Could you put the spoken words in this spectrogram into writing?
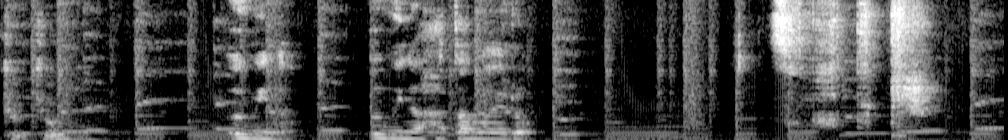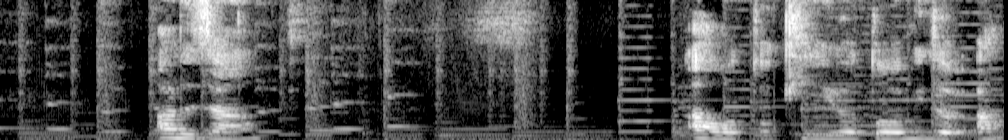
と？今日今日の？海の海の旗の色。そんなあったっけ？あるじゃん。青と黄色と緑。あ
